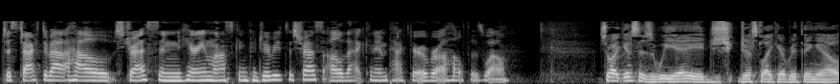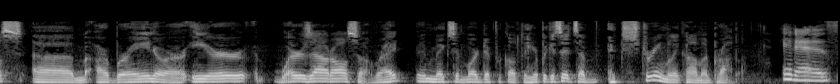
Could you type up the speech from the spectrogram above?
just talked about how stress and hearing loss can contribute to stress. All that can impact our overall health as well. So I guess as we age, just like everything else, um, our brain or our ear wears out also, right? It makes it more difficult to hear because it's an extremely common problem. It is.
